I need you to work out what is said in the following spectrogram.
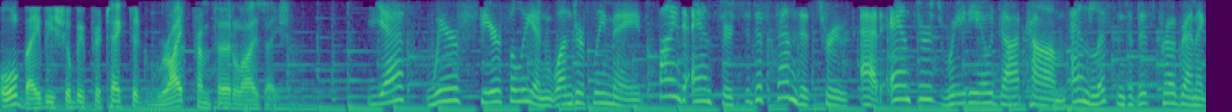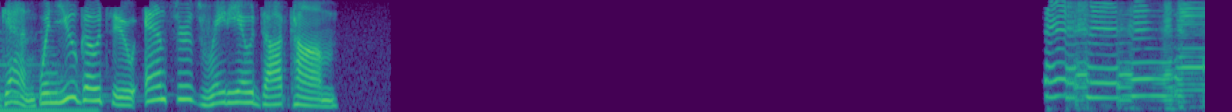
all babies should be protected right from fertilization. Yes, we're fearfully and wonderfully made. Find answers to defend this truth at AnswersRadio.com and listen to this program again when you go to AnswersRadio.com.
